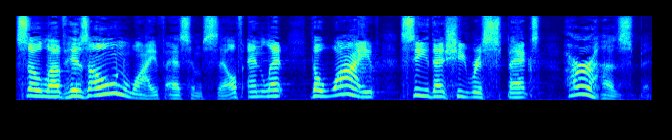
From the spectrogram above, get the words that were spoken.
so love his own wife as himself, and let the wife see that she respects her husband.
